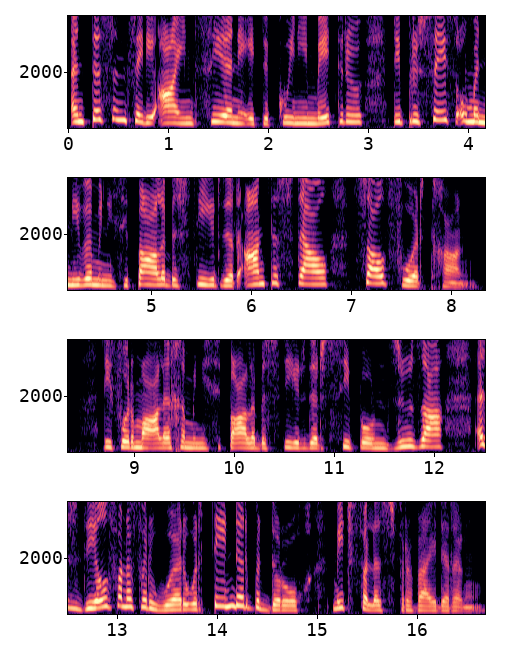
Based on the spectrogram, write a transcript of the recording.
Intussen sê die ANC in die eThekwini Metro, die proses om 'n nuwe munisipale bestuurder aan te stel sal voortgaan. Die voormalige munisipale bestuurder Sipon Zuza is deel van 'n verhoor oor tenderbedrog met vullisverwydering.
